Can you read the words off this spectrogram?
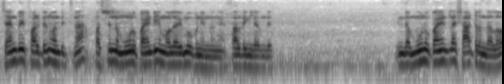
ஸ்டாண்ட் பை ஃபால்ட்டுன்னு வந்துச்சுன்னா ஃபர்ஸ்ட் இந்த மூணு பாயிண்ட்டையும் முதல்ல ரிமூவ் பண்ணிடணுங்க சால்டிங்லேருந்து இந்த மூணு பாயிண்ட்ல ஷார்ட் இருந்தாலோ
